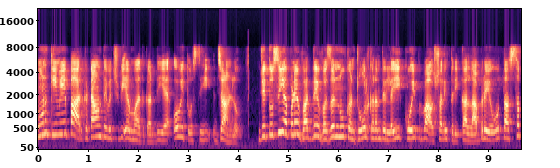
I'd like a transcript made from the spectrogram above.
ਹੁਣ ਕਿਵੇਂ ਭਾਰ ਘਟਾਉਣ ਦੇ ਵਿੱਚ ਵੀ ਇਹ ਮਦਦ ਕਰਦੀ ਹੈ, ਉਹ ਵੀ ਤੁਸੀਂ ਜਾਣ ਲਓ। ਜੇ ਤੁਸੀਂ ਆਪਣੇ ਵੱਧਦੇ ਵਜ਼ਨ ਨੂੰ ਕੰਟਰੋਲ ਕਰਨ ਦੇ ਲਈ ਕੋਈ ਪ੍ਰਭਾਵਸ਼ਾਲੀ ਤਰੀਕਾ ਲੱਭ ਰਹੇ ਹੋ, ਤਾਂ ਸਭ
